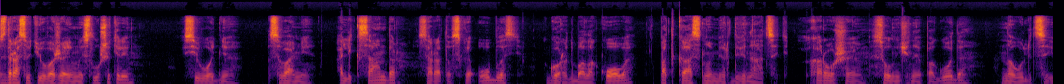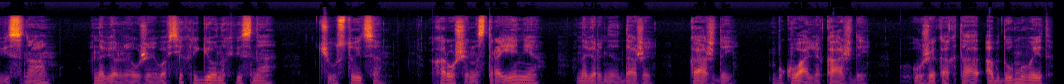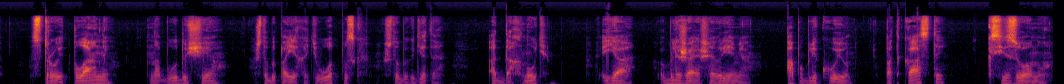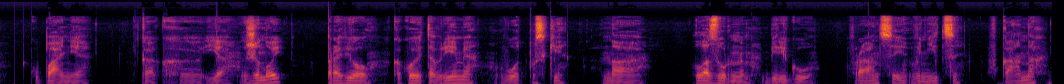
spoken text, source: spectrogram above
Здравствуйте, уважаемые слушатели. Сегодня с вами Александр, Саратовская область, город Балакова, подкаст номер 12. Хорошая солнечная погода, на улице весна, наверное, уже во всех регионах весна, чувствуется. Хорошее настроение, наверное, даже каждый, буквально каждый, уже как-то обдумывает, строит планы на будущее, чтобы поехать в отпуск, чтобы где-то отдохнуть. Я в ближайшее время опубликую подкасты к сезону купания, как э, я с женой провел какое-то время в отпуске на лазурном берегу Франции, в Ницце, в Каннах,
